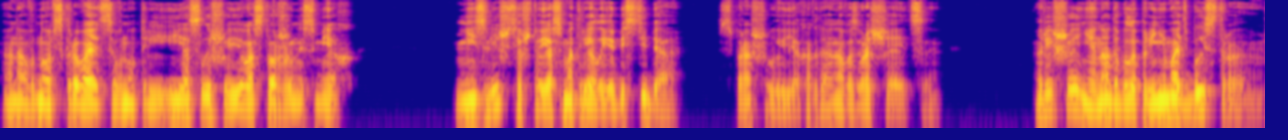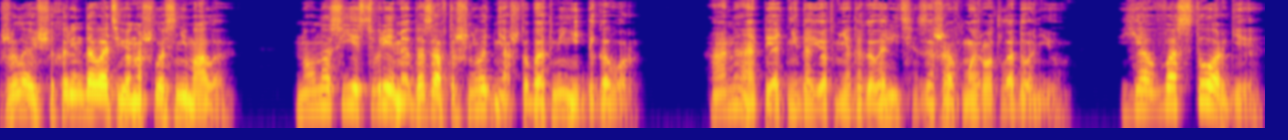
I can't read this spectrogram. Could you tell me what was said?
Она вновь скрывается внутри, и я слышу ее восторженный смех. «Не злишься, что я смотрел ее без тебя?» Спрашиваю я, когда она возвращается. Решение надо было принимать быстро, желающих арендовать ее нашлось немало. Но у нас есть время до завтрашнего дня, чтобы отменить договор. Она опять не дает мне договорить, зажав мой рот ладонью. Я в восторге.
